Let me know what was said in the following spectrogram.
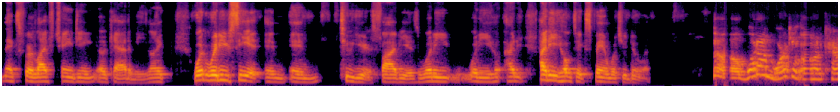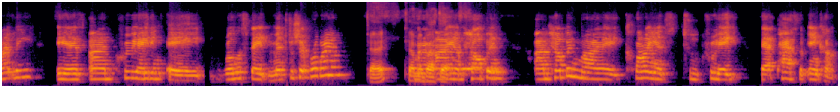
next for Life Changing Academy? Like, what where do you see it in in two years, five years? What do you what do you how do you, how do you hope to expand what you're doing? So, what I'm working on currently is I'm creating a real estate mentorship program. Okay, tell me about that. I am helping I'm helping my clients to create that passive income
